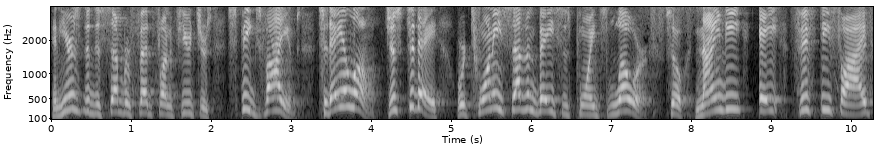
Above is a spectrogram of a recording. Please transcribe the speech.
And here's the December Fed fund futures speaks volumes. Today alone, just today, we're 27 basis points lower. So 98.55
